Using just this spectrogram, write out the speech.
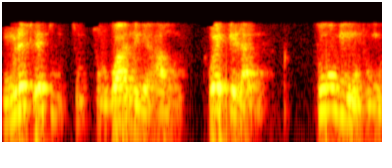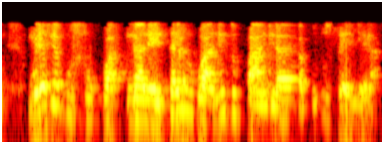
mureke turwanire hamwe twegerane. Tuba umuntu umwe mureke gushukwa na leta y'u rwanda idupangira kudusenyera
